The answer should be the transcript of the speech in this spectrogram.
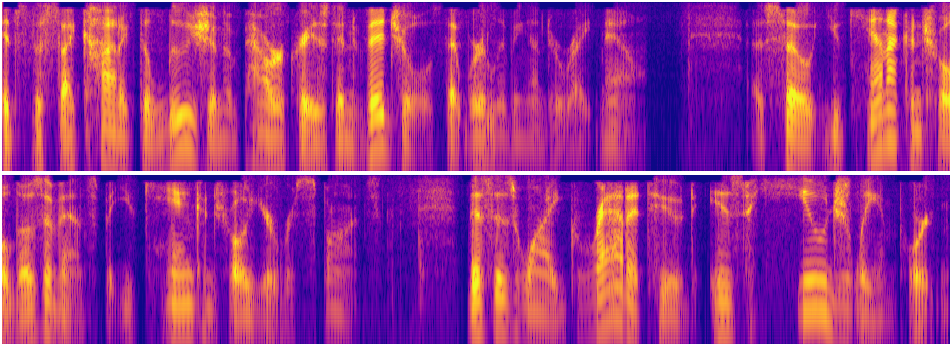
It's the psychotic delusion of power-crazed individuals that we're living under right now. Uh, so you cannot control those events, but you can control your response. This is why gratitude is hugely important,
